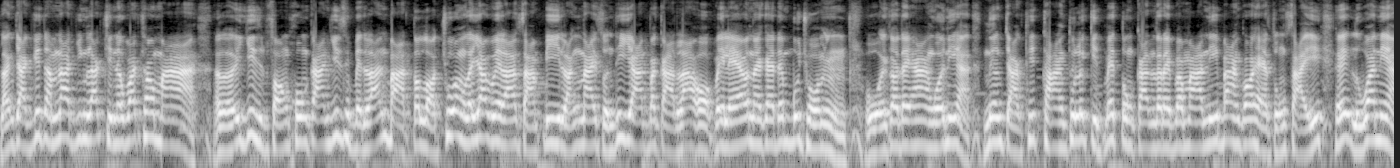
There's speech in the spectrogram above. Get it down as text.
หลังจากยึดอำนาจยิ่งรักชินวัตรเข้ามาเออ22 โครงการ 21 ล้านบาทตลอดช่วงระยะเวลา 3 ปีหลังนายสนธิยานประกาศลาออกไปแล้วนะครับท่านผู้ชมโอ้ยก็ได้อ้างว่าเนี่ยเนื่องจากทิศทางธุรกิจไม่ตรงกันอะไรประมาณนี้บ้างก็แห่สงสัยเฮ้ยหรือว่าเนี่ย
